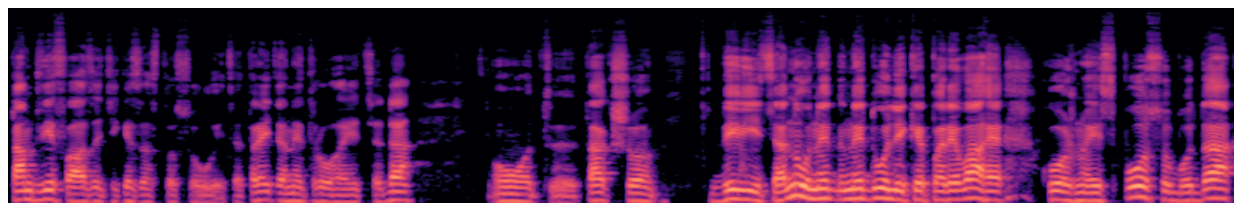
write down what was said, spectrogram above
Там дві фази тільки застосовуються, третя не трогається. Да? От, е, так що дивіться, ну, недоліки, переваги кожної способу. Да?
